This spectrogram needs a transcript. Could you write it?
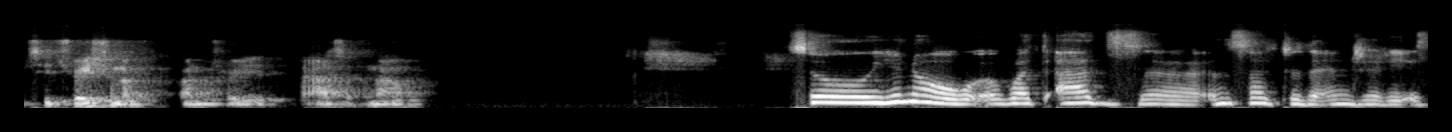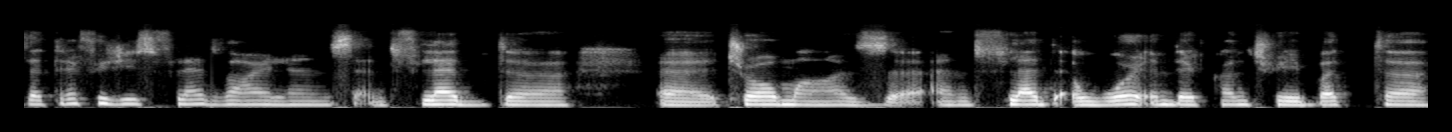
situation of the country as of now? So, you know, what adds uh, insult to the injury is that refugees fled violence and fled uh, uh, traumas and fled a war in their country, but uh,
